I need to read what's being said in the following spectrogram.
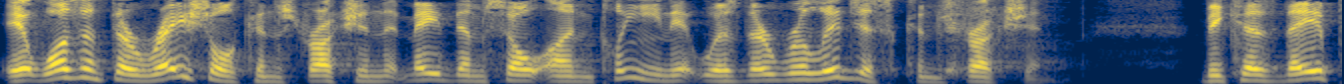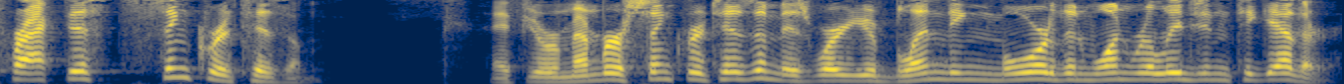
It wasn't their racial construction that made them so unclean, it was their religious construction. Because they practiced syncretism. If you remember, syncretism is where you're blending more than one religion together.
